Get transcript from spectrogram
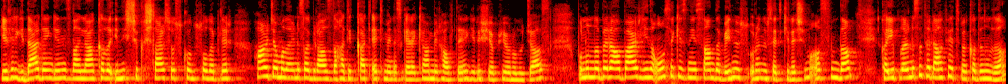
Gelir gider dengenizle alakalı iniş çıkışlar söz konusu olabilir. Harcamalarınıza biraz daha dikkat etmeniz gereken bir haftaya giriş yapıyor olacağız. Bununla beraber yine 18 Nisan'da Venüs-Uranüs etkileşimi aslında kayıplarınızı telafi etmek adına da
